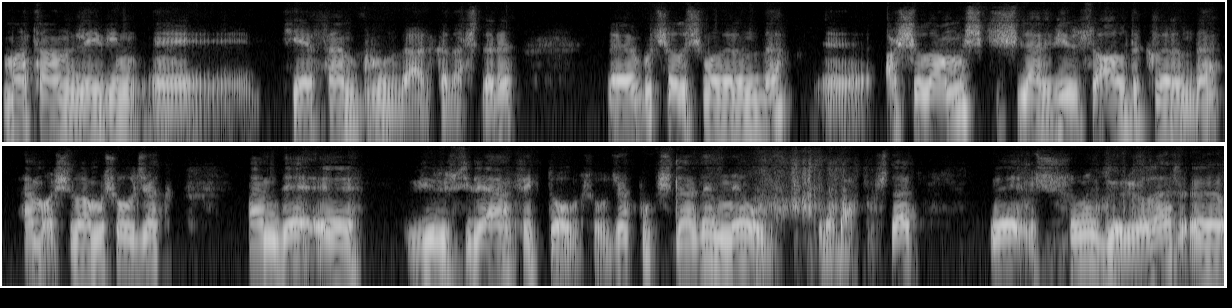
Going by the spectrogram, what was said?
Matan, Levin, e, TFN Brun ve arkadaşları e, bu çalışmalarında e, aşılanmış kişiler virüsü aldıklarında hem aşılanmış olacak hem de e, virüs ile enfekte olmuş olacak. Bu kişilerde ne olduğuna bakmışlar ve şunu görüyorlar e,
